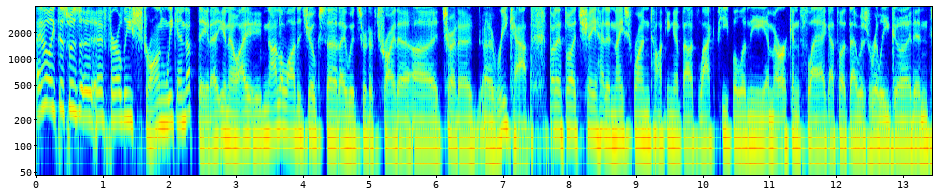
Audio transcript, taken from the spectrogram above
I feel like this was a, a fairly strong weekend update. I, you know, I not a lot of jokes that I would sort of try to uh, try to uh, recap, but I thought Che had a nice run talking about black people and the American flag. I thought that was really good, and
